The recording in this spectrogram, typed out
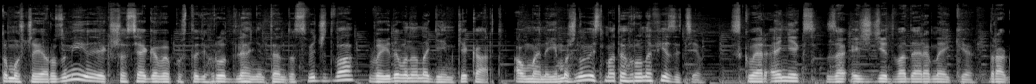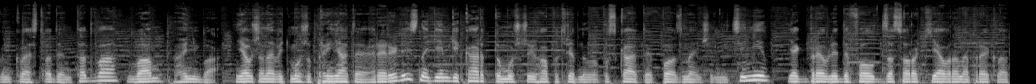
Тому що я розумію, якщо Sega випустить гру для Nintendo Switch 2, вийде вона на GameKey карт. А в мене є можливість мати гру на фізиці. Square Enix за HD 2D ремейки Dragon Quest 1 та 2 вам ганьба. Я вже навіть можу прийняти ререліз на GameGeek Card, тому що його потрібно випускати по зменшеній ціні, як Bravely Default за 40 євро, наприклад.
